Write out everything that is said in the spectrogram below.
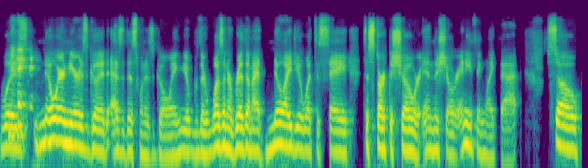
was nowhere near as good as this one is going. Know, there wasn't a rhythm. I had no idea what to say to start the show or end the show or anything like that. So,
